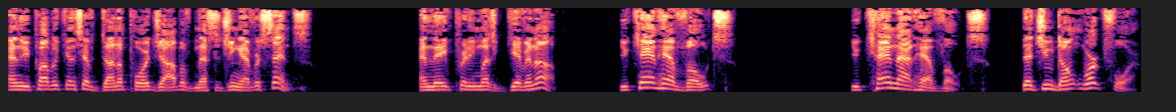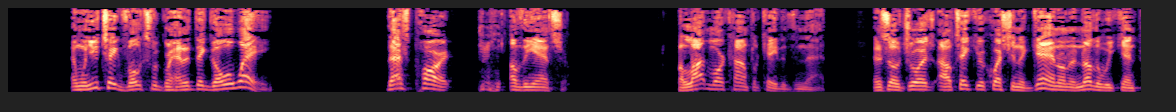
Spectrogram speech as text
And the Republicans have done a poor job of messaging ever since. And they've pretty much given up. You can't have votes. You cannot have votes that you don't work for. And when you take votes for granted, they go away. That's part of the answer. A lot more complicated than that. And so, George, I'll take your question again on another weekend,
